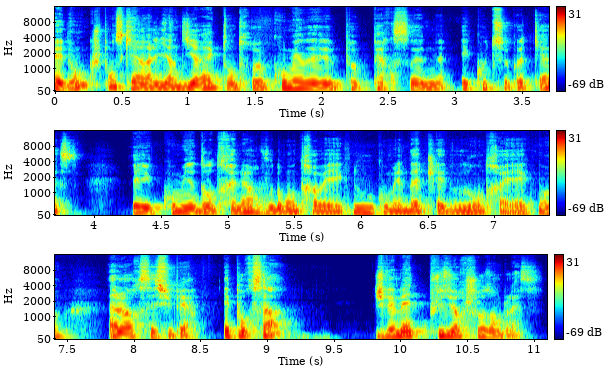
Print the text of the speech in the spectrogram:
Et donc, je pense qu'il y a un lien direct entre combien de personnes écoutent ce podcast et combien d'entraîneurs voudront travailler avec nous, combien d'athlètes voudront travailler avec moi. Alors c'est super. Et pour ça, je vais mettre plusieurs choses en place.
